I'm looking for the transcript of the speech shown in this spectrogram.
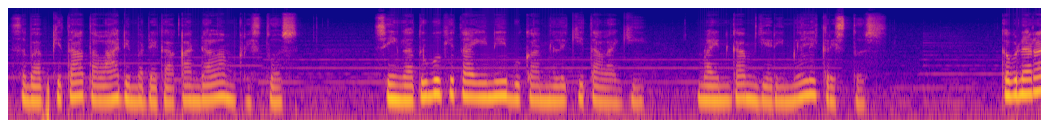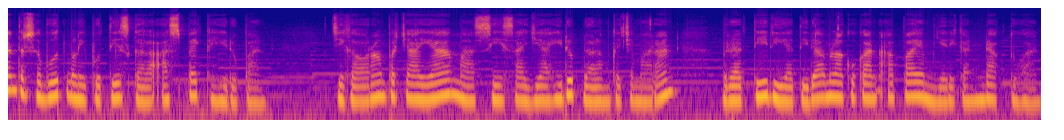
sebab kita telah dimerdekakan dalam Kristus, sehingga tubuh kita ini bukan milik kita lagi, melainkan menjadi milik Kristus. Kebenaran tersebut meliputi segala aspek kehidupan jika orang percaya masih saja hidup dalam kecemaran, berarti dia tidak melakukan apa yang menjadi kehendak Tuhan.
